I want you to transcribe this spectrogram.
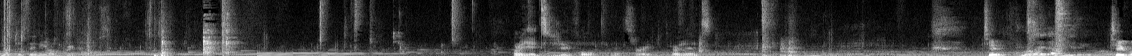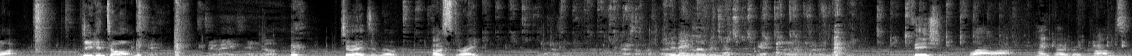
Not just any old breadcrumbs. How many eggs did you do? Four. Yeah, three. Three eggs. Two. We'll end up using them. Two what? You can talk. Two eggs and milk. Two eggs and milk. That was three. That doesn't That's not much Do we need a little bit of milk? Yeah, I'm gonna put it in the Fish, flour, panko breadcrumbs,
